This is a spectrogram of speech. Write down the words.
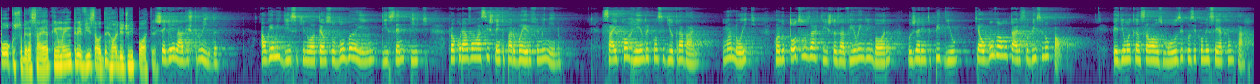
pouco sobre essa época em uma entrevista ao The Hollywood Reporter. Cheguei lá destruída. Alguém me disse que no hotel Suburban Inn de Sand Peak procurava um assistente para o banheiro feminino. Saí correndo e consegui o trabalho. Uma noite, quando todos os artistas haviam ido embora, o gerente pediu que algum voluntário subisse no palco. Pedi uma canção aos músicos e comecei a cantar.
